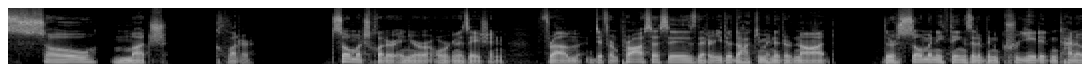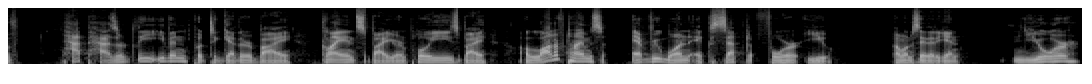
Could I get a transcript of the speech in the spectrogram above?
so much clutter, so much clutter in your organization from different processes that are either documented or not. There's so many things that have been created and kind of haphazardly even put together by clients, by your employees, by a lot of times everyone except for you. I want to say that again. Your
